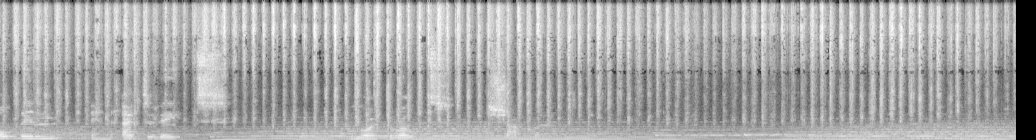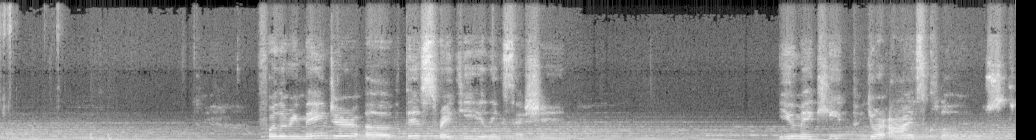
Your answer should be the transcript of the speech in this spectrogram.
open, and activate your throat For the remainder of this Reiki healing session, you may keep your eyes closed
